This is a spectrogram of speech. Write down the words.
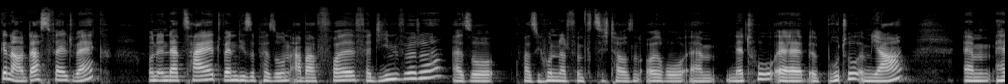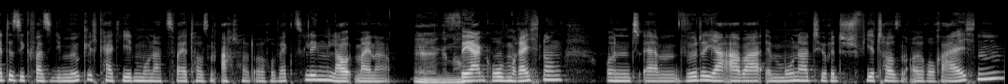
Genau, das fällt weg. Und in der Zeit, wenn diese Person aber voll verdienen würde, also quasi 150.000 Euro ähm, netto, äh, brutto im Jahr, ähm, hätte sie quasi die Möglichkeit, jeden Monat 2.800 Euro wegzulegen, laut meiner Ja, genau. sehr groben Rechnung. Und ähm, würde ja aber im Monat theoretisch 4.000 Euro reichen,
